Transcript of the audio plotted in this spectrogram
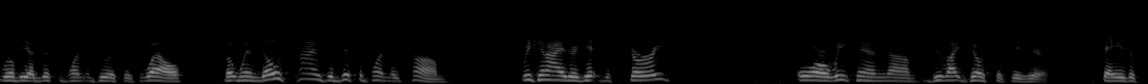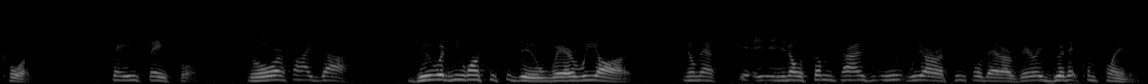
will be a disappointment to us as well. But when those times of disappointment come, we can either get discouraged or we can um, do like Joseph did here stay the course, stay faithful, glorify God, do what he wants us to do where we are. No matter, you know, sometimes we, are a people that are very good at complaining.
